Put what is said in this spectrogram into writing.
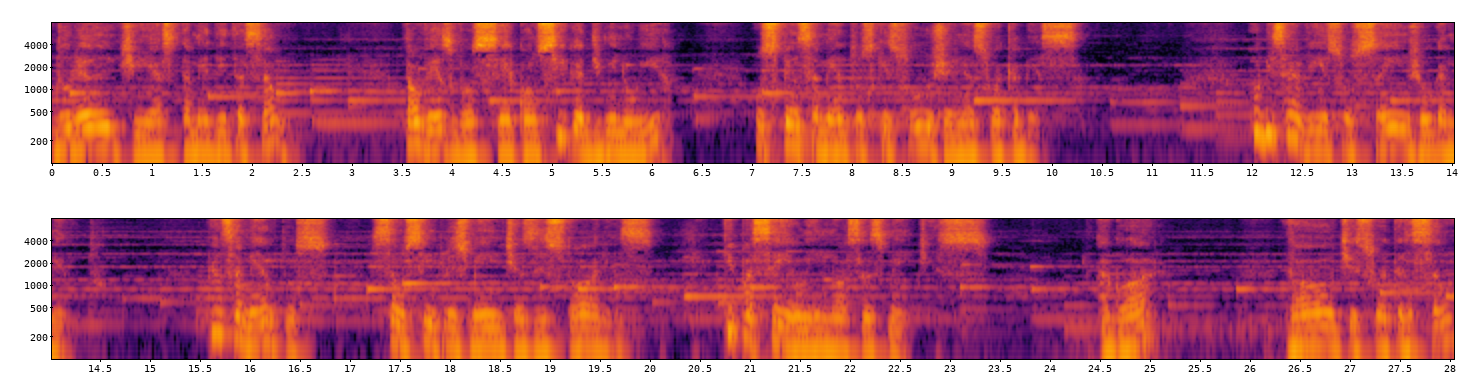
Durante esta meditação, talvez você consiga diminuir os pensamentos que surgem à sua cabeça. Observe isso sem julgamento. Pensamentos são simplesmente as histórias que passeiam em nossas mentes. Agora, volte sua atenção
